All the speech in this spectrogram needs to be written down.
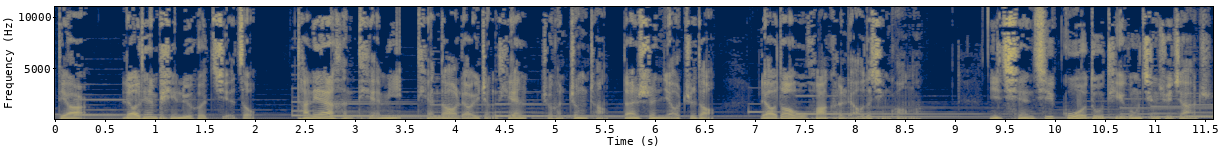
第二，聊天频率和节奏，谈恋爱很甜蜜，甜到聊一整天，这很正常。但是你要知道，聊到无话可聊的情况吗？你前期过度提供情绪价值，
